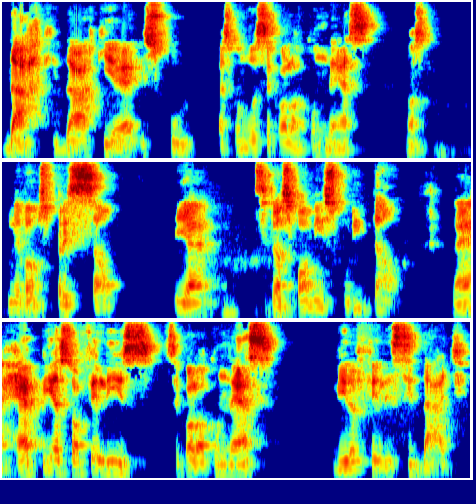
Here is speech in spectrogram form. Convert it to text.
dark. Dark é escuro, mas quando você coloca um nes, nós levamos pressão e é, se transforma em escuridão. Né? Happy é só feliz. Você coloca um nes, vira felicidade.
